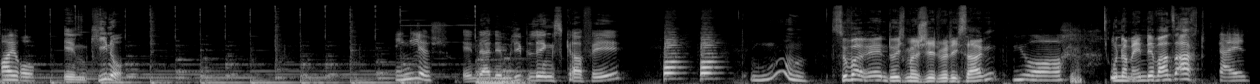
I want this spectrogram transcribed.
Euro, Im Kino? Englisch, In deinem Lieblingscafé? Souverän durchmarschiert, würde ich sagen. ja, Und am Ende waren es acht. geil,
